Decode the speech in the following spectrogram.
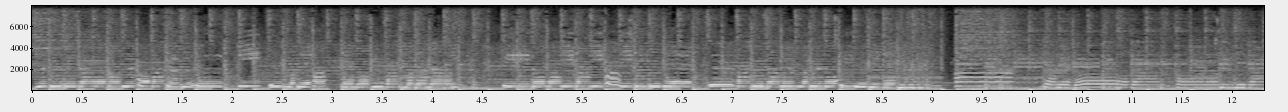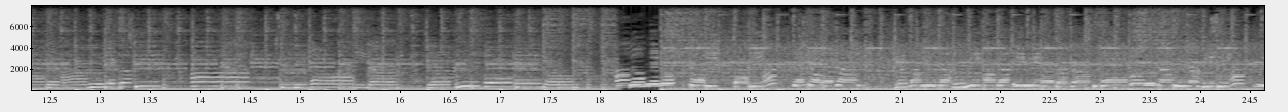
すぐだよ、僕はすぐ、いつまであっても不安まらない。の目の人いっぱいあってどうだい。無駄が海から君を探して、こんなにしあふれ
